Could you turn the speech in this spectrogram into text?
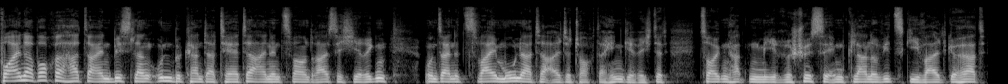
Vor einer Woche hatte ein bislang unbekannter Täter einen 32-Jährigen und seine zwei Monate alte Tochter hingerichtet. Zeugen hatten mehrere Schüsse im Klanowitzki-Wald gehört.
